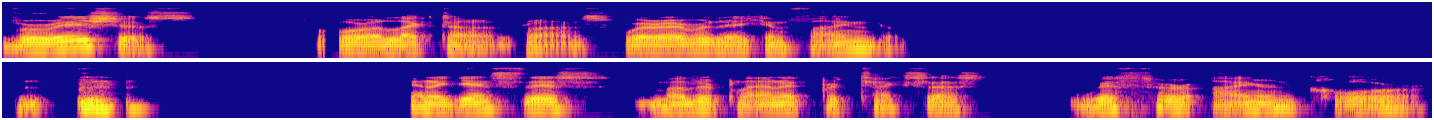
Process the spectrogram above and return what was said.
voracious for electrons wherever they can find them. and against this, Mother Planet protects us with her iron core.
